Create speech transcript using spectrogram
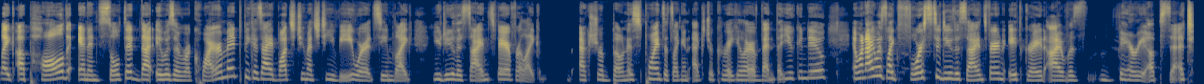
like appalled and insulted that it was a requirement because I had watched too much TV where it seemed like you do the science fair for like extra bonus points. It's like an extracurricular event that you can do. And when I was like forced to do the science fair in eighth grade, I was very upset.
